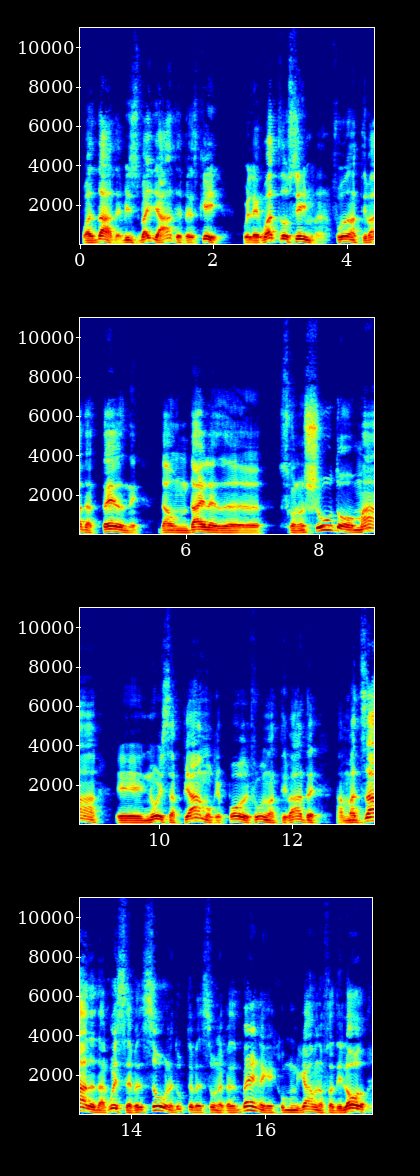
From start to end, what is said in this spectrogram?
guardate, vi sbagliate perché quelle quattro SIM furono attivate a Terni da un dialer eh, sconosciuto, ma eh, noi sappiamo che poi furono attivate a Mazzara da queste persone, tutte persone per bene, che comunicavano fra di loro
